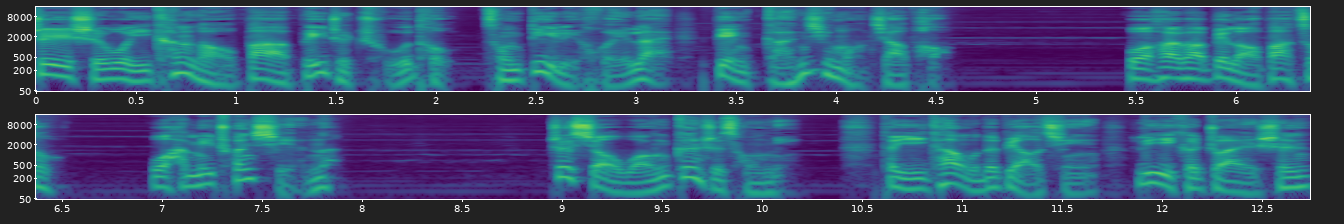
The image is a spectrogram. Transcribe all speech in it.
这时我一看，老爸背着锄头从地里回来，便赶紧往家跑。我害怕被老爸揍，我还没穿鞋呢。这小王更是聪明，他一看我的表情，立刻转身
